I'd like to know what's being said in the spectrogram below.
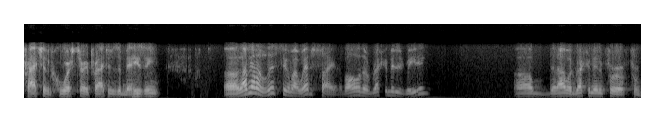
Pratchett, of course. Terry Pratchett is amazing. Uh, I've got a listing on my website of all the recommended reading um, that I would recommend for for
